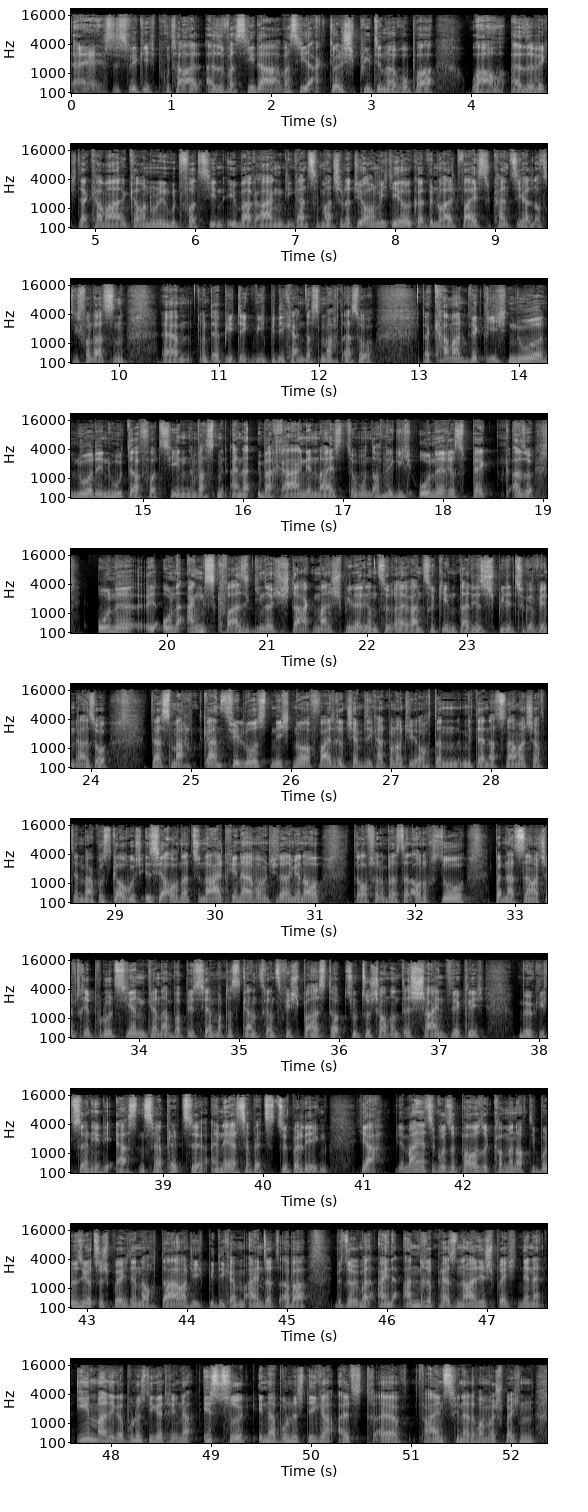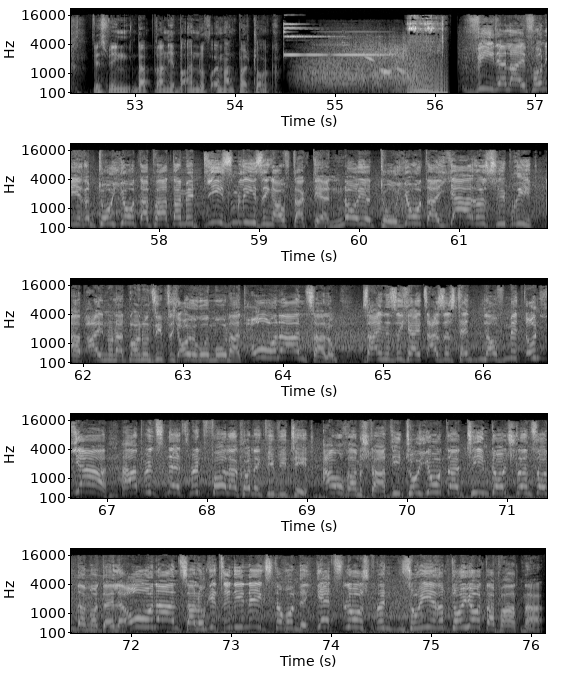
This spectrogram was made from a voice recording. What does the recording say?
äh, es ist wirklich brutal. Also was sie da, was sie aktuell spielt in Europa, wow. Also wirklich, da kann man, kann man nur den Hut vorziehen. Überragend, die ganze Mannschaft. Natürlich auch ein wichtiger Rückhalt, wenn du halt weißt, du kannst dich halt auf sich verlassen. Ähm, und der Bietig, wie Bietigheim das macht. Also da kann man wirklich nur, nur den Hut davor ziehen, was mit einer überragenden Leistung und auch wirklich ohne Respekt, also ohne, ohne Angst quasi gegen solche starken Mann Spielerinnen zu, äh, ranzugehen und da diese Spiele zu gewinnen. Also das macht ganz viel Lust, nicht nur auf weiteren Champions League Handball, natürlich auch dann mit der Nationalmannschaft, denn Markus Gaugusch ist ja auch Nationaltrainer, da wollen wir natürlich dann genau drauf schauen, ob er das dann auch noch so bei der Nationalmannschaft reproduzieren kann, aber bisher macht das ganz, ganz viel Spaß, dort zuzuschauen und es scheint wirklich möglich zu sein, hier die ersten zwei Plätze, eine der ersten Plätze zu überlegen. Ja, wir machen jetzt eine kurze Pause, kommen dann auf die Bundesliga zu sprechen, denn auch da natürlich bietet keinen Einsatz, aber wir müssen noch über eine andere Personalie sprechen, denn ein ehemaliger Bundesliga-Trainer ist zurück in der Bundesliga als äh, Vereinstrainer, da wollen wir sprechen. Deswegen bleibt dran hier bei Anruf eurem Handball-Talk. Wieder live von Ihrem Toyota-Partner mit diesem Leasing-Auftakt. Der neue Toyota Jahreshybrid. Ab 179 Euro im Monat. Ohne Anzahlung. Seine Sicherheitsassistenten laufen mit. Und ja, ab ins Netz mit voller Konnektivität. Auch am Start die Toyota Team Deutschland Sondermodelle. Ohne Anzahlung geht's in die nächste Runde. Jetzt los zu Ihrem Toyota-Partner.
